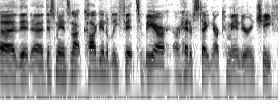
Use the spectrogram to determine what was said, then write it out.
uh, that uh, this man's not cognitively fit to be our, our head of state and our commander in chief.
